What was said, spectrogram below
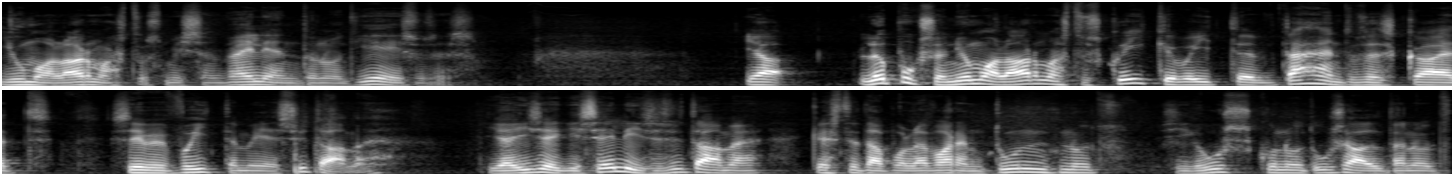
Jumala armastus, mis on väljendunud Jeesuses. ja lõpuks on Jumala armastus kõikevõitev tähenduses ka, et see võib võita meie südame ja isegi sellise südame, kes teda pole varem tundnud, isegi uskunud, usaldanud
